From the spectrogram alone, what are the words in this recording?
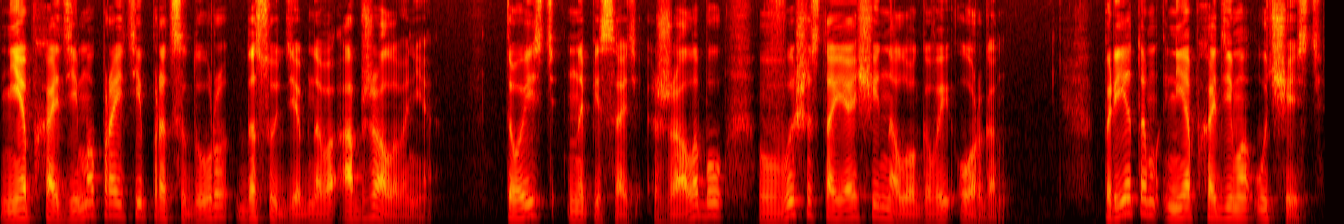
необходимо пройти процедуру досудебного обжалования, то есть написать жалобу в вышестоящий налоговый орган. При этом необходимо учесть,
